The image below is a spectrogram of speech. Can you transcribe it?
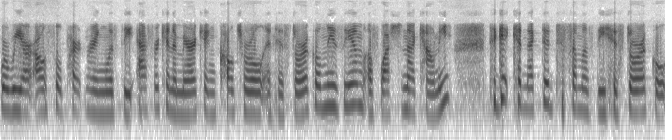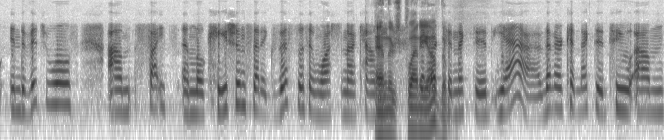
where we are also partnering with the African American Cultural and Historical Museum of Washtenaw County to get connected to some of the historical individuals, um, sites and locations that exist within Washtenaw County. And there's plenty of them. Connected, yeah, that are connected to um,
